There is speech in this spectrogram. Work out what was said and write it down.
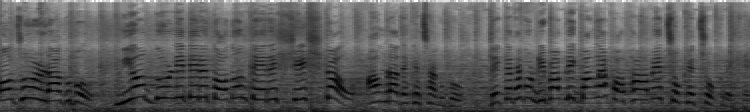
নজর রাখব। নিয়োগ দুর্নীতির তদন্তের শেষটাও আমরা দেখে থাকব দেখতে থাকুন রিপাবলিক বাংলা, কথা হবে চোখে চোখ রেখে।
